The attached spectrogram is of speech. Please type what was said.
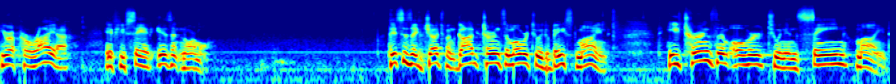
you're a pariah if you say it isn't normal. This is a judgment. God turns them over to a debased mind. He turns them over to an insane mind.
